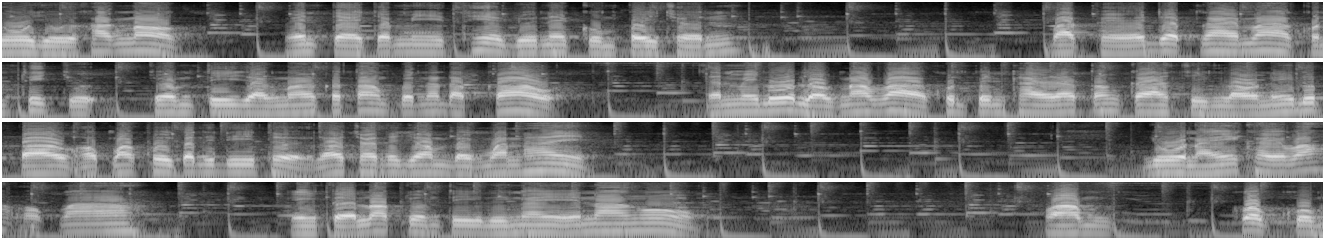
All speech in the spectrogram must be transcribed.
ดูอยู่ข้างนอก เว้นแต่จะมีเทพอยู่ในกลุ่มเปเฉินบาดแผลเรียบง่ายมากคนที่จุโจมตีอย่างน้อยก็ต้องเป็นระดับเก้าฉันไม่รู้หรอกนะว่าคุณเป็นใครแล้วต้องการสิ่งเหล่านี้หรือเปล่าออกมาคุยกันดีๆเถอะแล้วฉันจะยอมแบ่งมันให้ อยู่ไหนใครวะออกมา เองแต่รอบโจมตีหรือไงไอ้หน้าโง่ ความควบคุม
